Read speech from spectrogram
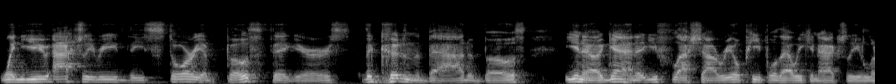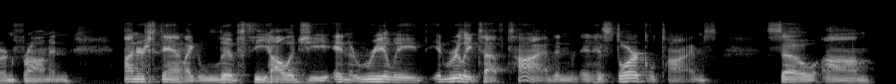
when you actually read the story of both figures, the good and the bad of both, you know, again, you flesh out real people that we can actually learn from and understand like live theology in a really in really tough times in, in historical times. So um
